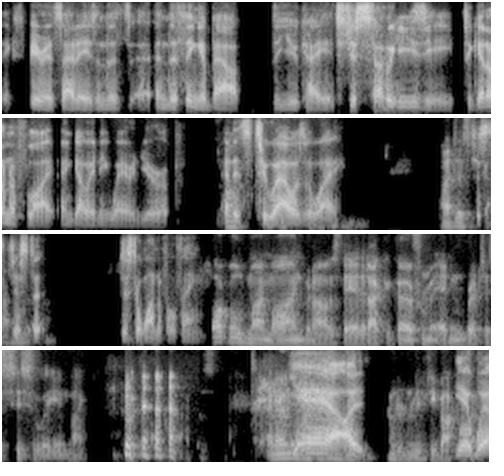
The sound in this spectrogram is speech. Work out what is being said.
experience that is. And the and the thing about the UK, it's just so easy to get on a flight and go anywhere in Europe, and oh. it's two hours away. I just just just a just a wonderful thing. Boggled my mind when I was there that I could go from Edinburgh to Sicily in like. and only yeah, like 150 bucks. Yeah, we,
